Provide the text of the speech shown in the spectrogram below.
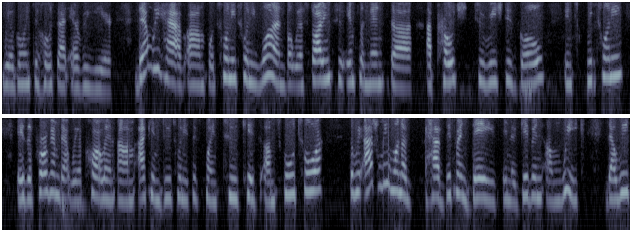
We are going to host that every year. Then we have um, for 2021, but we're starting to implement the approach to reach this goal in 2020. Is a program that we're calling um, I Can Do 26.2 Kids um, School Tour. So we actually want to have different days in a given um, week that we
